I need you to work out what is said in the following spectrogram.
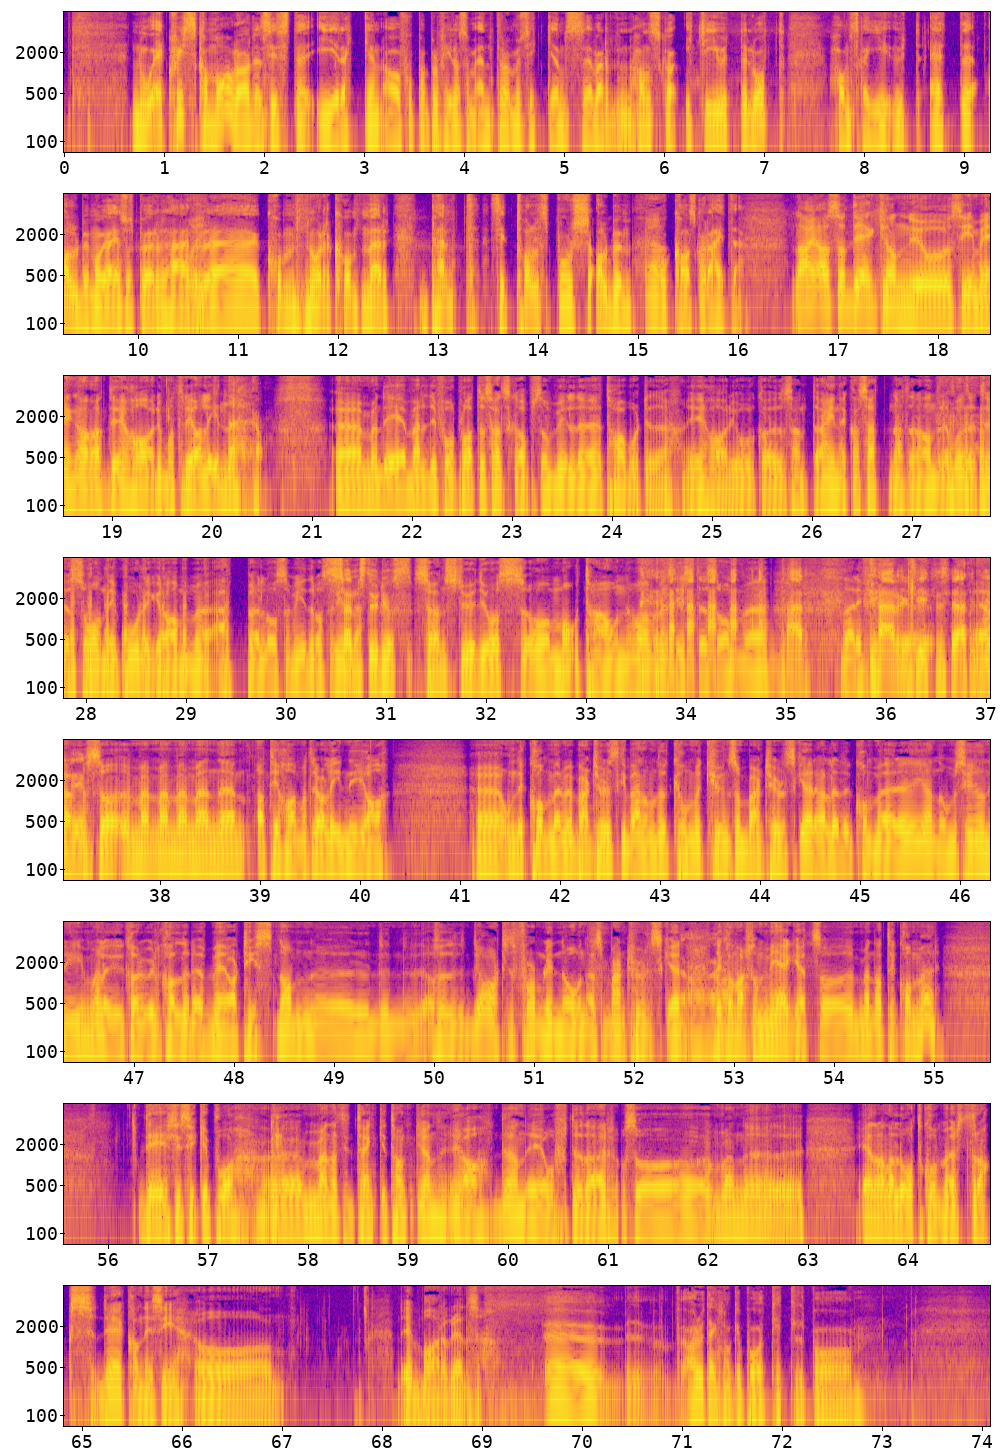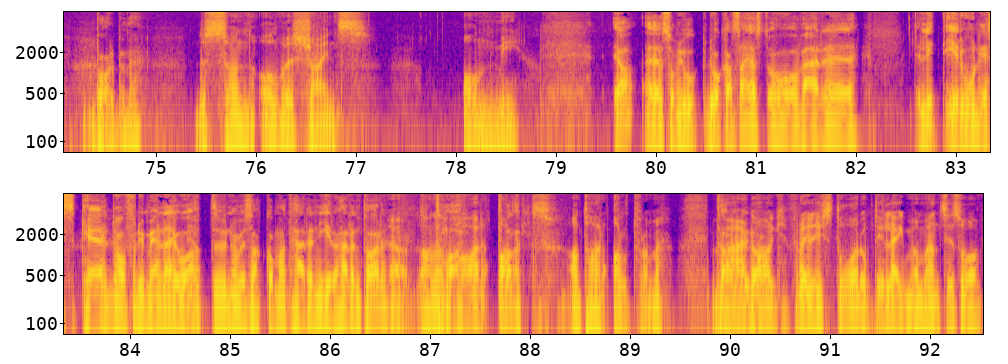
Nå er Chris Kamara den siste i rekken av fotballprofiler som entrer musikkens eh, verden. Han skal ikke gi ut eh, låt. Han skal gi ut et eh, album, og vi har en som spør her eh, kom, Når kommer Bent sitt tolvsporsalbum, Ja. og hva skal det hete? Nei, altså, det kan jo si med en gang at det har jo materiale inne. Ja. Eh, Men det er veldig få plateselskap som vil eh, ta borti det. Jeg har jo sendt den ene kassetten etter den andre, både til Sony, Polygram, Apple osv. Sun Studios. Sun Studios og Motown var vel det siste som eh, Der. Der jeg fikk Der der, der ja, så, Men, men, men, men at de har materiale inne, ja. Eh, om det kommer med Bernt Hulske-band, om det kommer kun som Bernt Hulsker, eller det kommer gjennom pseudonym, eller hva du vil kalle det, med artistnavn uh, Altså The artist formerly known as Bernt Hulsker. Ja, ja. Det kan være så meget, så, men at det kommer det er jeg ikke sikker på, eh, men at de tenker tanken, ja, den er ofte der. Så, men en eller annen låt kommer straks, det kan jeg si. Og det er bare å glede seg. Eh, har du tenkt noe på tittel på, på albumet? The sun always shines on me. Ja, uh, som jo da kan sies å være litt ironisk, da, for du mener jo Ja. at når vi snakker om at Herren gir og Herren tar Ja, han tar alt Han tar alt fra meg. Hver dag. Fra jeg står opp til meg, og mens jeg sover.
